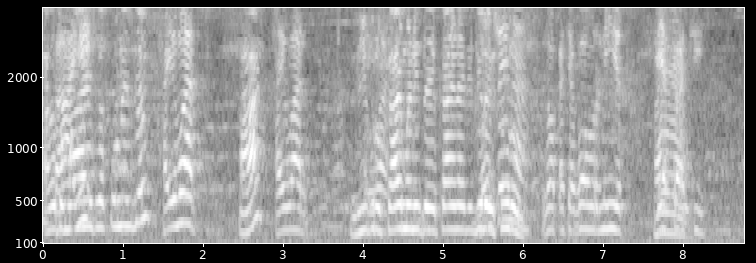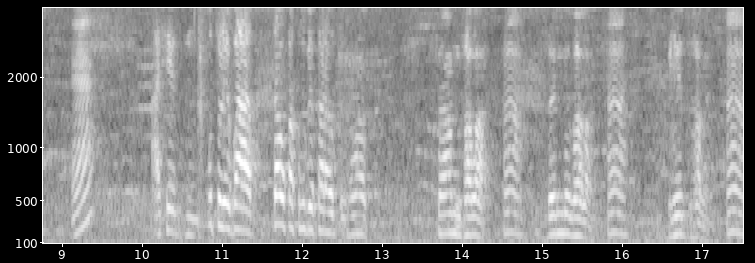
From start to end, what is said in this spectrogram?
अगं तू काही. मायाचं कोण आहेस ग हैवान. हा? हैवान. लिगरू काय म्हणत आहे काय नाही ते दिलंय म्हणतंय सोडून. ना, लोकांच्या गौरणी येत लेकराची. हं? असे पुतळे बा चौकात उभे करावतो. साम झाला. हा. दंड झाला. हा. भेद झाला. हा.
